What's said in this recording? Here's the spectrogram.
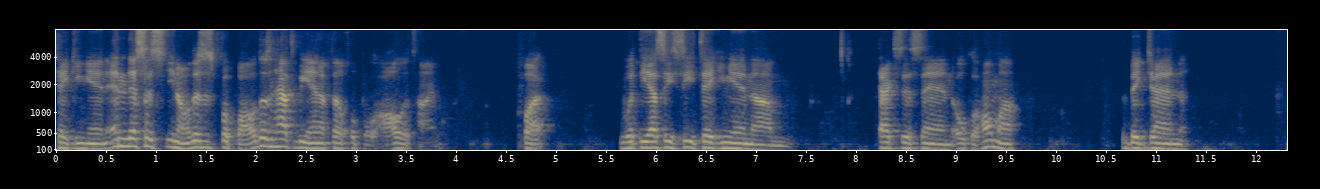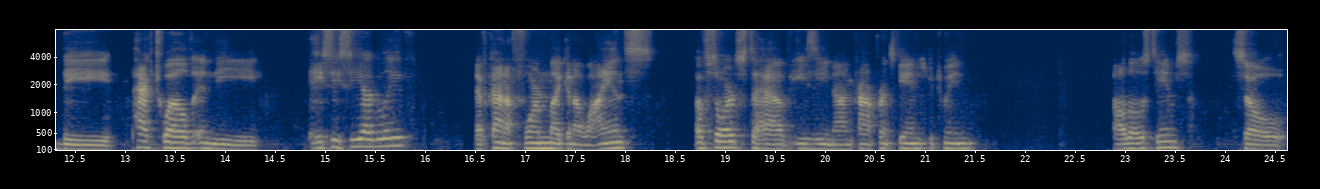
taking in, and this is you know this is football. It doesn't have to be NFL football all the time, but with the SEC taking in um, Texas and Oklahoma, the Big Ten, the Pac-12, and the ACC, I believe, have kind of formed like an alliance of sorts to have easy non-conference games between all those teams. So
